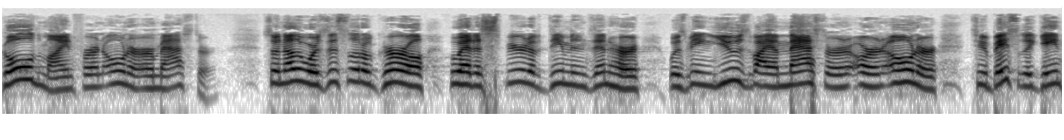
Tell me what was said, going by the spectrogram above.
gold mine for an owner or master. So, in other words, this little girl who had a spirit of demons in her was being used by a master or an to basically gain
